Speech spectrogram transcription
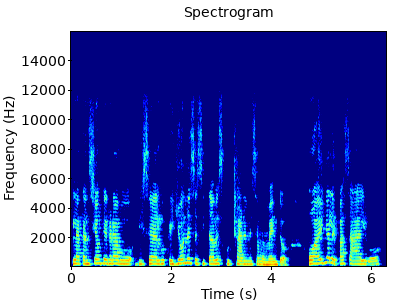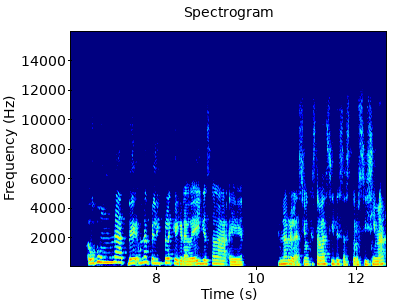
la canción que grabo dice algo que yo necesitaba escuchar en ese momento, o a ella le pasa algo. Hubo una, una película que grabé y yo estaba eh, en una relación que estaba así desastrosísima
